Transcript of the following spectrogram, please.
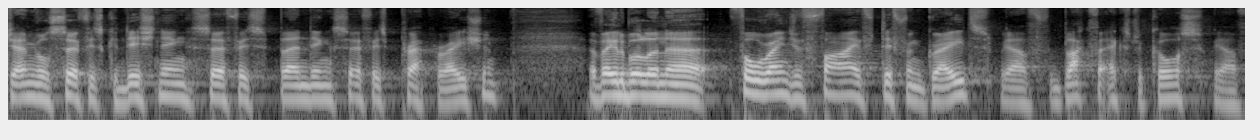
general surface conditioning, surface blending, surface preparation. Available in a full range of five different grades. We have black for extra coarse, we have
